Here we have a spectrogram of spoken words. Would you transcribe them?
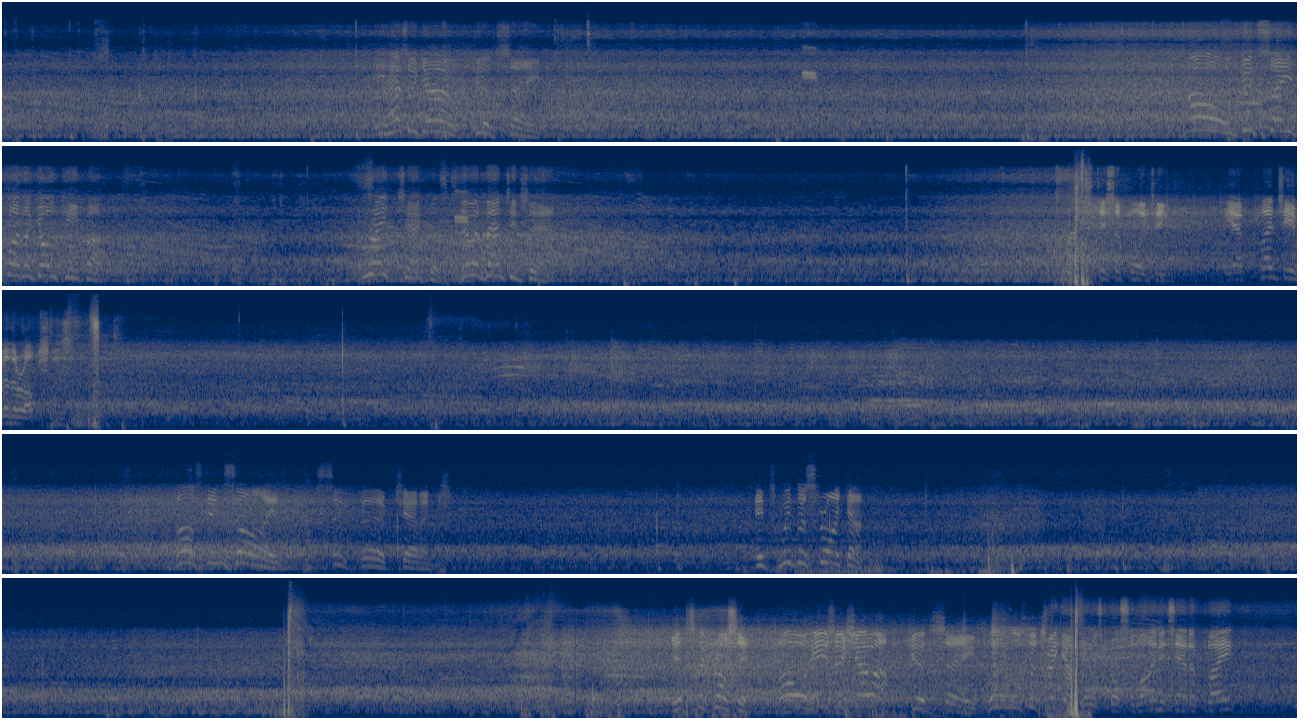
He has a go. Good save. Oh, good save by the goalkeeper. Great tackle. No advantage. That's disappointing. He had plenty of other options. Inside. Superb challenge. It's with the striker. Gets the cross in. Oh, here's a show-up. Good save. Pulls the trigger. Ball's crossed the line. It's out of play.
